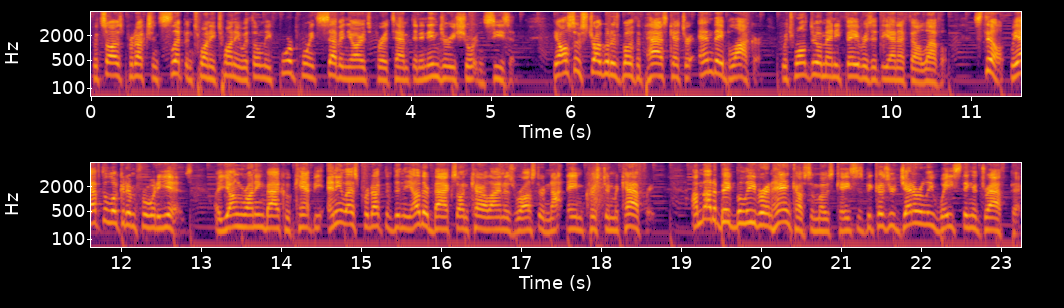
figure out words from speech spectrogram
but saw his production slip in 2020 with only 4.7 yards per attempt in an injury shortened season. He also struggled as both a pass catcher and a blocker, which won't do him any favors at the NFL level. Still, we have to look at him for what he is a young running back who can't be any less productive than the other backs on Carolina's roster, not named Christian McCaffrey. I'm not a big believer in handcuffs in most cases because you're generally wasting a draft pick.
